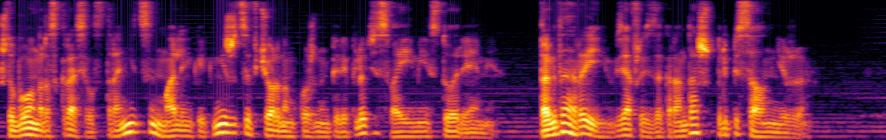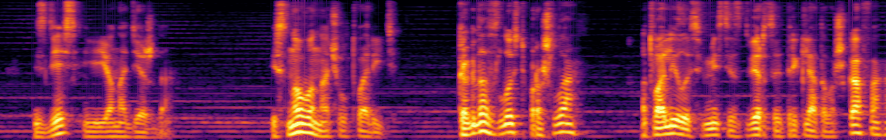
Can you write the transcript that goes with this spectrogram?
чтобы он раскрасил страницы маленькой книжицы в черном кожаном переплете своими историями. Тогда Рэй, взявшись за карандаш, приписал ниже. Здесь ее надежда и снова начал творить. Когда злость прошла, отвалилась вместе с дверцей треклятого шкафа,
